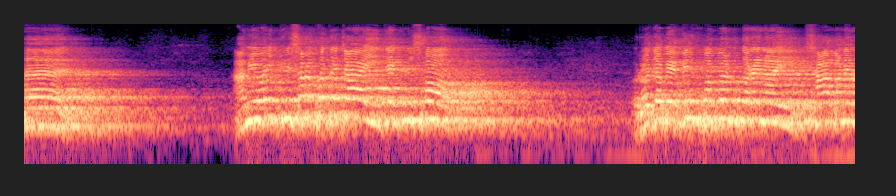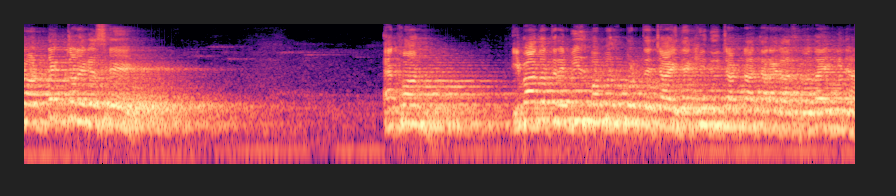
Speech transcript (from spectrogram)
হ্যাঁ। আমি ওই কৃষক হতে চাই, যে কৃষক রজবে বীজ বপন করে নাই সাবানের অর্ধেক চলে গেছে। এখন ইবাদতের বীজ বপন করতে চাই, দেখি দুই চারটা চারা গাছ গজায় কিনা,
